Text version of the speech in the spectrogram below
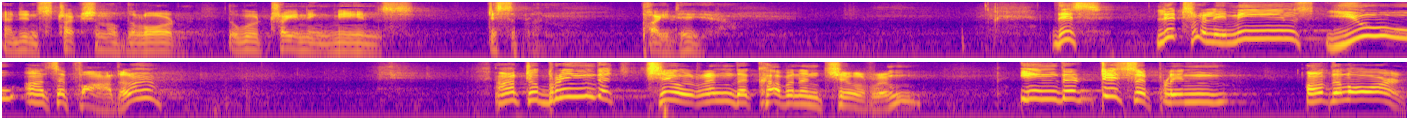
and instruction of the Lord. The word training means discipline, paideia. This literally means you, as a father, are to bring the children, the covenant children, in the discipline of the Lord.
